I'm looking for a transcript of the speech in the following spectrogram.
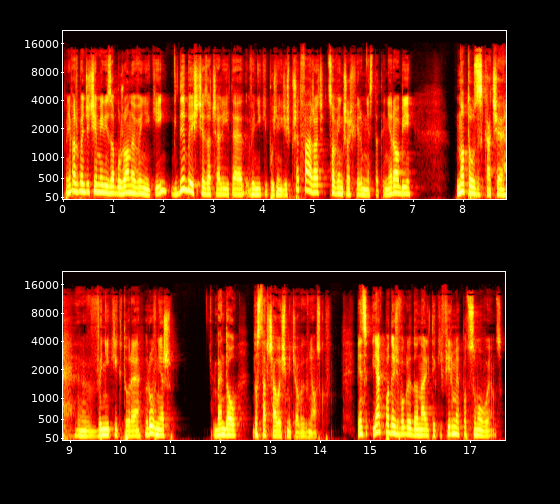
Ponieważ będziecie mieli zaburzone wyniki, gdybyście zaczęli te wyniki później gdzieś przetwarzać, co większość firm niestety nie robi, no to uzyskacie e, wyniki, które również będą dostarczały śmieciowych wniosków. Więc jak podejść w ogóle do analityki firmy, podsumowując?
